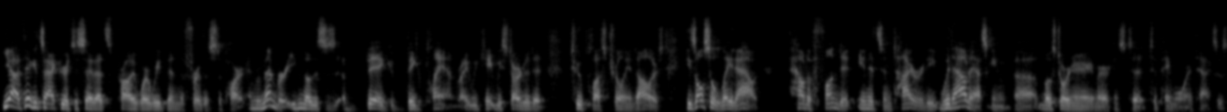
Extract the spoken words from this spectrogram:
Yeah, I think it's accurate to say that's probably where we've been the furthest apart. And remember, even though this is a big, big plan, right? We we started at two plus trillion dollars. He's also laid out how to fund it in its entirety without asking uh, most ordinary Americans to, to pay more in taxes.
